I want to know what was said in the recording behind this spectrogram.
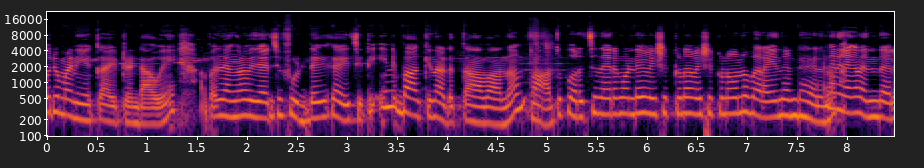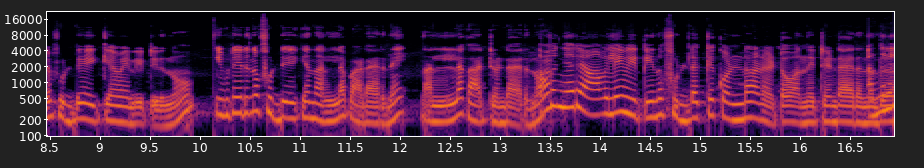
ഒരു മണിയൊക്കെ ആയിട്ടുണ്ടാവേ. അപ്പോൾ ഞങ്ങൾ വിചാരിച്ച് ഫുഡൊക്കെ കഴിച്ചിട്ട് ഇനി ബാക്കി നടത്താവാന്ന്. അപ്പോൾ അത് കുറച്ച് നേരം കൊണ്ടേ വിശക്കണോ വിശക്കണോ എന്ന് പറയുന്നുണ്ടായിരുന്നു. അങ്ങനെ ഞങ്ങൾ എന്തായാലും ഫുഡ് കഴിക്കാൻ വേണ്ടിയിട്ടിരുന്നു. ഇവിടെ ഇരുന്ന് ഫുഡ് കഴിക്കാൻ നല്ല പാടായിരുന്നേ. നല്ല കാറ്റുണ്ടായിരുന്നു. അപ്പം ഞാൻ രാവിലെ വീട്ടിൽ നിന്ന് ഫുഡൊക്കെ കൊണ്ടാണ് കേട്ടോ വന്നിട്ടുണ്ടായിരുന്നത്. അങ്ങനെ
